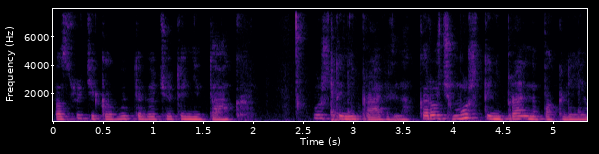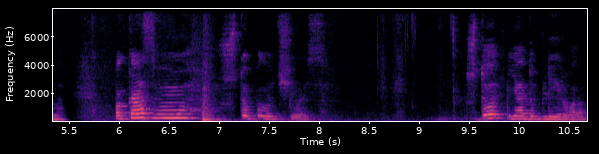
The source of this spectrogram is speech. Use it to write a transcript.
По сути, как будто бы что-то не так. Может, и неправильно. Короче, может, ты неправильно поклеила. Показываю, что получилось. Что я дублировала.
